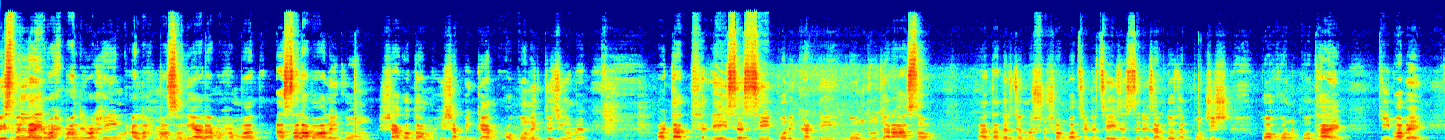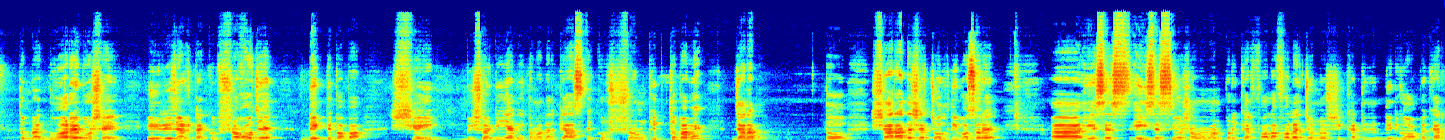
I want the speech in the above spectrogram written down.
বিসমিল্লাহ রহমান রহিম আল্লাহ সাল্লি আলা মোহাম্মদ, আসসালামু আলাইকুম, স্বাগতম হিসাব বিজ্ঞান ও গণিত টিচিংয়ে অর্থাৎ এইচএসসি পরীক্ষার্থী, বন্ধু যারা আসো তাদের জন্য সুসংবাদ, সেটা হচ্ছে এইচএসসি রেজাল্ট দু হাজার পঁচিশ। কখন, কোথায়, কীভাবে তোমরা ঘরে বসে এই রেজাল্টটা খুব সহজে দেখতে পাবা, সেই বিষয়টি আমি তোমাদেরকে আজকে খুব সংক্ষিপ্তভাবে জানাব। তো সারা দেশে চলতি বছরে এসএস, এইচএসসি ও সমমান পরীক্ষার ফলাফলের জন্য শিক্ষার্থীদের দীর্ঘ অপেক্ষার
